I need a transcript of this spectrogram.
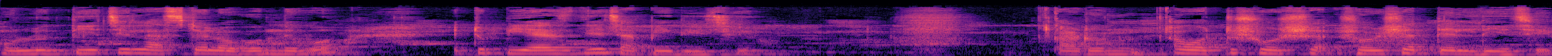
হলুদ দিয়েছি লাস্টে লবণ দেবো। একটু পেঁয়াজ দিয়ে চাপিয়ে দিয়েছি। কারণ, ও একটু সরষা, সরিষার তেল দিয়েছি।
